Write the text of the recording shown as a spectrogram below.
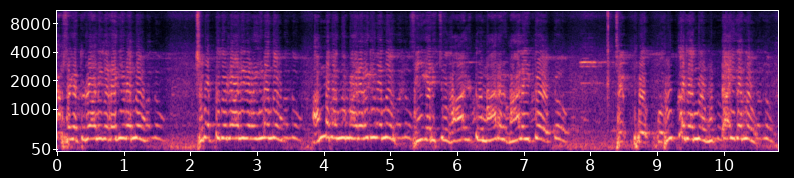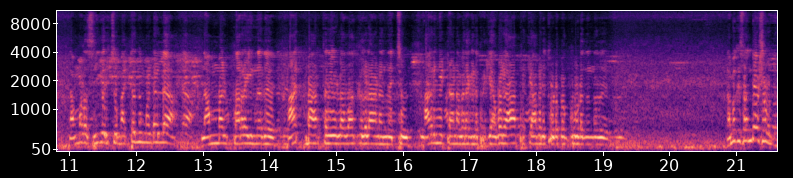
കർഷക തൊഴിലാളികൾ ഇറങ്ങി വന്നു. ചുവട്ടു തൊഴിലാളികൾ ഇറങ്ങി വന്നു. അമ്മ തങ്ങന്മാർ ഇറങ്ങി വന്നു. സ്വീകരിച്ചു ഹാലിട്ടു മാല മാലയിട്ടു. മുട്ടായി തന്നു. നമ്മളെ സ്വീകരിച്ചു മറ്റൊന്നും കൊണ്ടല്ല. നമ്മൾ പറയുന്നത് ആത്മാർത്ഥതയുള്ള വാക്കുകളാണെന്ന് വെച്ചു അറിഞ്ഞിട്ടാണ് അവരങ്ങനെ പ്രഖ്യാപന ആ പ്രഖ്യാപനത്തോടൊപ്പം കൂടെ നിന്നത്. നമുക്ക് സന്തോഷമുണ്ട്.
